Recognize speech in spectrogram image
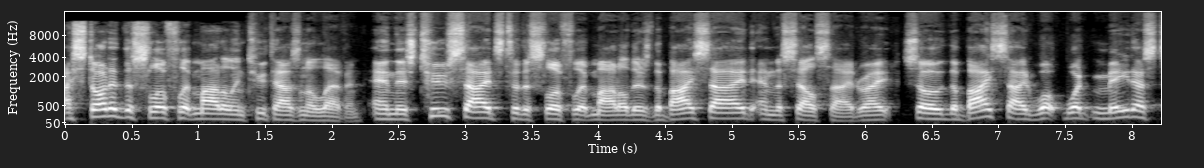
I started the slow flip model in 2011 and there's two sides to the slow flip model. There's the buy side and the sell side, right? So the buy side what what made us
